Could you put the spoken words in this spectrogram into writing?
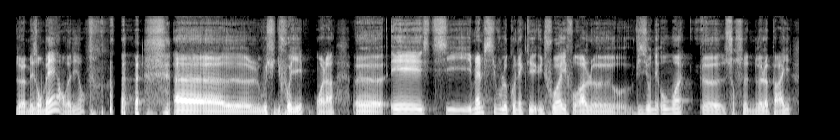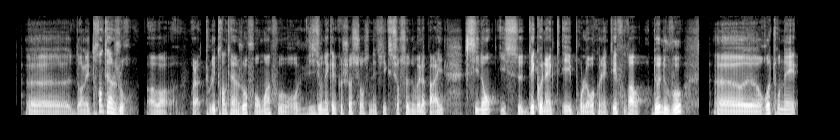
la maison mère, on va dire. Le Wi-Fi du foyer, voilà. Et si, même si vous le connectez une fois, il faudra le visionner au moins sur ce nouvel appareil dans les 31 jours. Voilà, tous les 31 jours, faut au moins faut visionner quelque chose sur Netflix sur ce nouvel appareil. Sinon, il se déconnecte et pour le reconnecter, il faudra de nouveau retourner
